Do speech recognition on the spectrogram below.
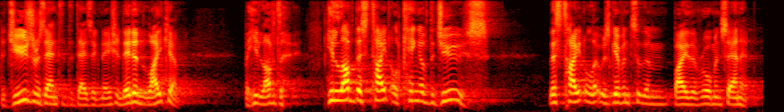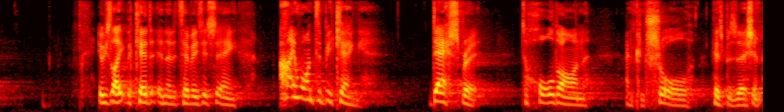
The Jews resented the designation. They didn't like him, but he loved it. He loved this title, King of the Jews, this title that was given to them by the Roman Senate. It was like the kid in the Nativity saying, I want to be king, desperate to hold on and control his position.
